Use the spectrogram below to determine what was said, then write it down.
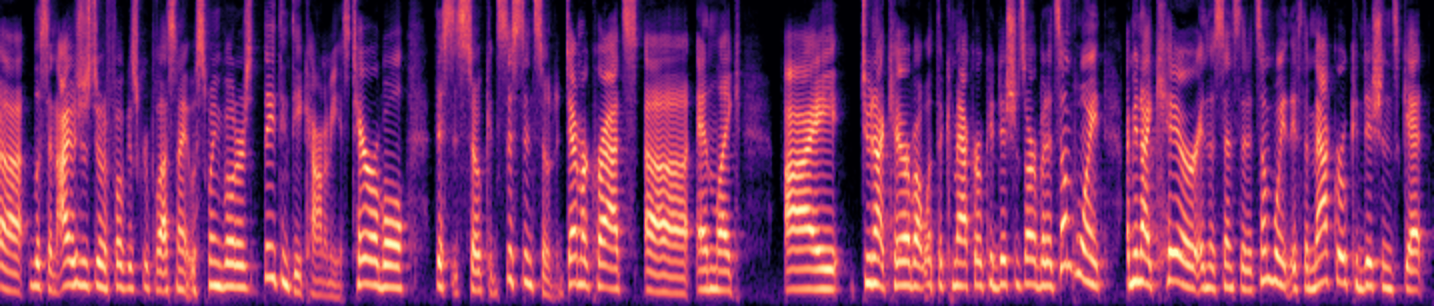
uh, listen, I was just doing a focus group last night with swing voters. They think the economy is terrible. This is so consistent. So do Democrats. Uh, and like, I do not care about what the macro conditions are. But at some point, I mean, I care in the sense that at some point, if the macro conditions get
